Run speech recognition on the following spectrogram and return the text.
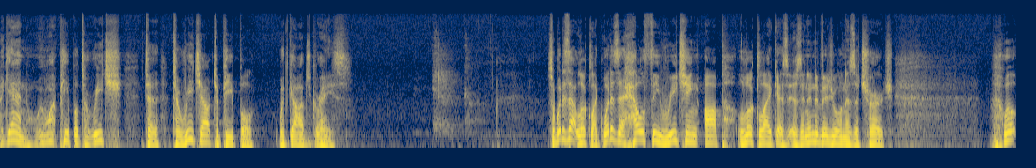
Again, we want people to reach, to, to reach out to people with God's grace. So, what does that look like? What does a healthy reaching up look like as, as an individual and as a church? Well,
